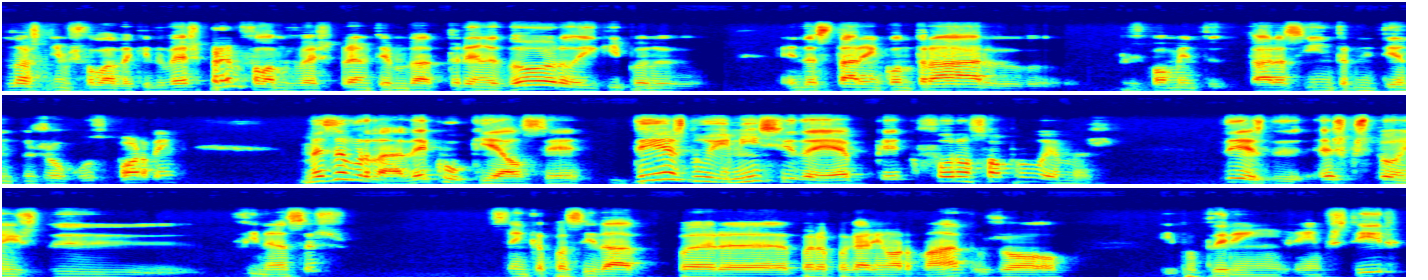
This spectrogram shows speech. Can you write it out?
Nós tínhamos falado aqui do Vesprem, falámos do Vesprem ter mudado de treinador, a equipa ainda se estar a encontrar, principalmente estar assim intermitente no jogo com o Sporting. Mas a verdade é que o Kielce, desde o início da época, que foram só problemas. Desde as questões de finanças, sem capacidade para, para pagarem ordenados ou, e para poderem reinvestir.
